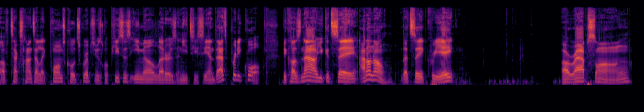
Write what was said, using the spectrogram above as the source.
of text content like poems, code scripts, musical pieces, email, letters, and etc. And that's pretty cool because now you could say, I don't know, let's say create a rap song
